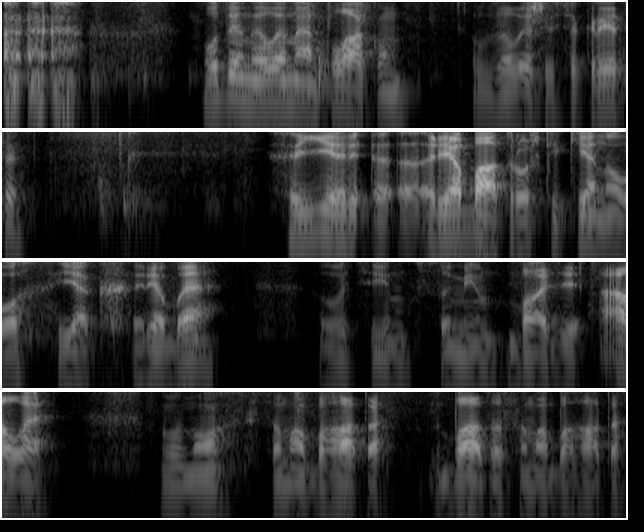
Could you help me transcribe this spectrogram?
Один елемент лаком залишився крити. Є е, ряба трошки кинуло як рябе в цім самім базі, але воно сама багата, база сама багата.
